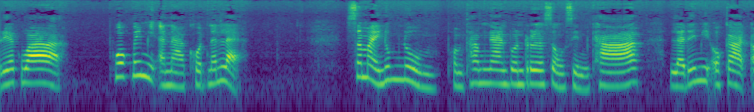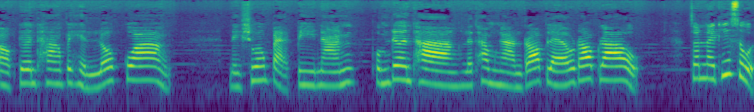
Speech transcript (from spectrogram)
เรียกว่า พวกไม่มีอนาคตนั่นแหละ สมัยหนุ่มๆ ผมทำงานบนเรือส่งสินค้า และได้มีโอกาสออกเดินทางไปเห็นโลกกว้าง ในช่วง 8 ปีนั้น ผมเดินทางและทำงานรอบแล้วรอบเล่า จนในที่สุด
